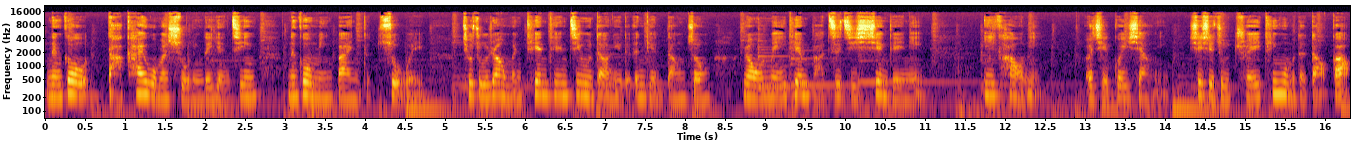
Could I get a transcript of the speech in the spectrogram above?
能够打开我们属灵的眼睛，能够明白你的作为。求主让我们天天进入到你的恩典当中，让我们每一天把自己献给你，依靠你，而且归向你。谢谢主垂听我们的祷告，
